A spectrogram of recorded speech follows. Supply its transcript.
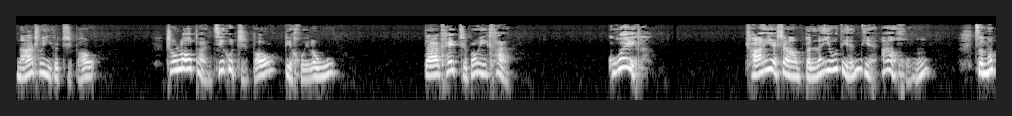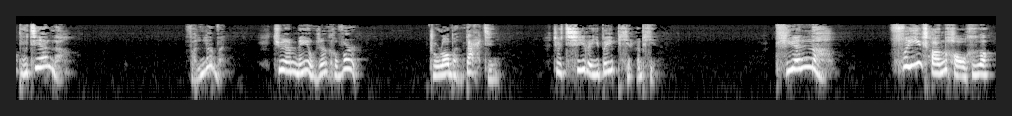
拿出一个纸包。周老板接过纸包，便回了屋。打开纸包一看，怪了，茶叶上本来有点点暗红，怎么不见了？闻了闻，居然没有任何味儿。周老板大惊，就沏了一杯品了品。天哪，非常好喝！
